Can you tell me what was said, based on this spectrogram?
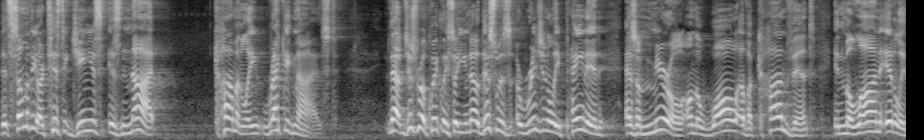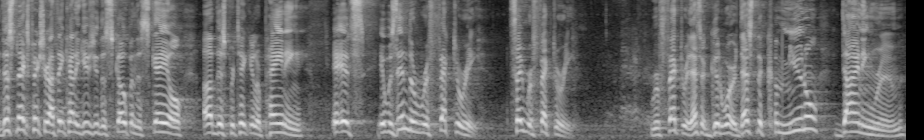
that some of the artistic genius is not commonly recognized. Now, just real quickly, so you know, this was originally painted as a mural on the wall of a convent in Milan, Italy. This next picture, I think, kind of gives you the scope and the scale of this particular painting. It's, it was in the refectory. Say refectory. Refectory, that's a good word. That's the communal dining room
